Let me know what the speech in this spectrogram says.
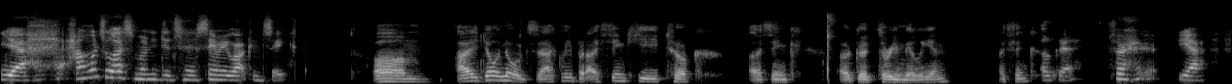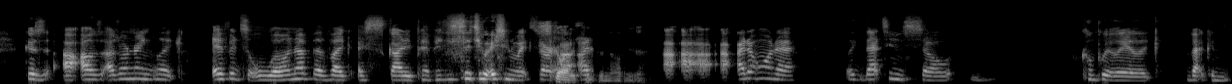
Yeah. How much less money did Sammy Watkins take? um i don't know exactly but i think he took i think a good three million i think Okay. For yeah, because I, I was I was wondering like if it's low enough that like a Scottie Pippen situation might start. Scottie I, Pippen, yeah. I, I, I- I don't want to like that seems so completely like that can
